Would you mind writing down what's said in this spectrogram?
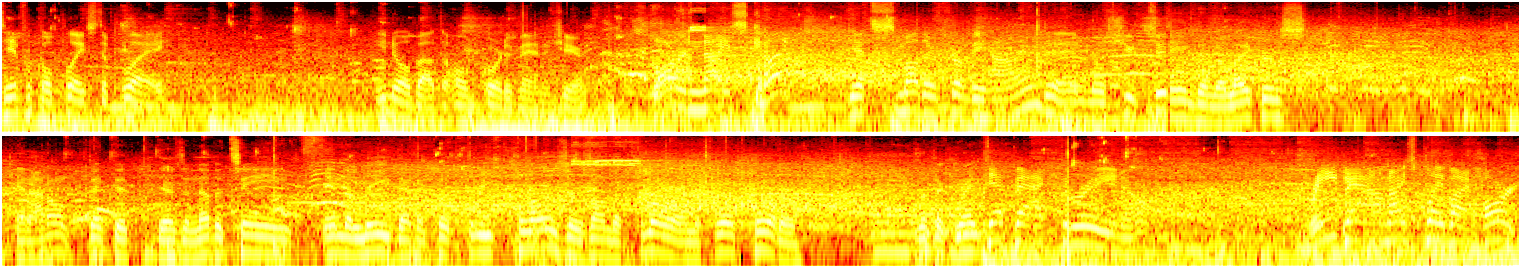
Difficult place to play. You know about the home court advantage here. Barton, nice cut. Gets smothered from behind and will shoot two. Than the Lakers. And I don't think that there's another team in the league that can put three closers on the floor in the fourth quarter with a great... Step back three, you know. Rebound, nice play by Hart.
